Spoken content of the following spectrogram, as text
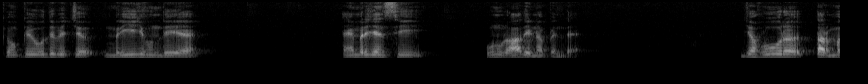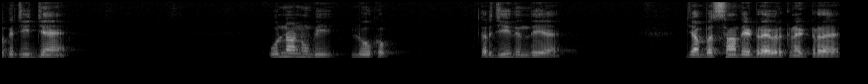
ਕਿਉਂਕਿ ਉਹਦੇ ਵਿੱਚ ਮਰੀਜ਼ ਹੁੰਦੇ ਆ ਐਮਰਜੈਂਸੀ, ਉਹਨੂੰ ਰਾਹ ਦੇਣਾ ਪੈਂਦਾ ਜਾਂ ਹੋਰ ਧਾਰਮਿਕ ਚੀਜ਼ਾਂ ਉਹਨਾਂ ਨੂੰ ਵੀ ਲੋਕ ਤਰਜੀਹ ਦਿੰਦੇ ਆ ਜਾਂ ਬੱਸਾਂ ਦੇ ਡਰਾਈਵਰ ਕਨੈਕਟਰ ਹੈ,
